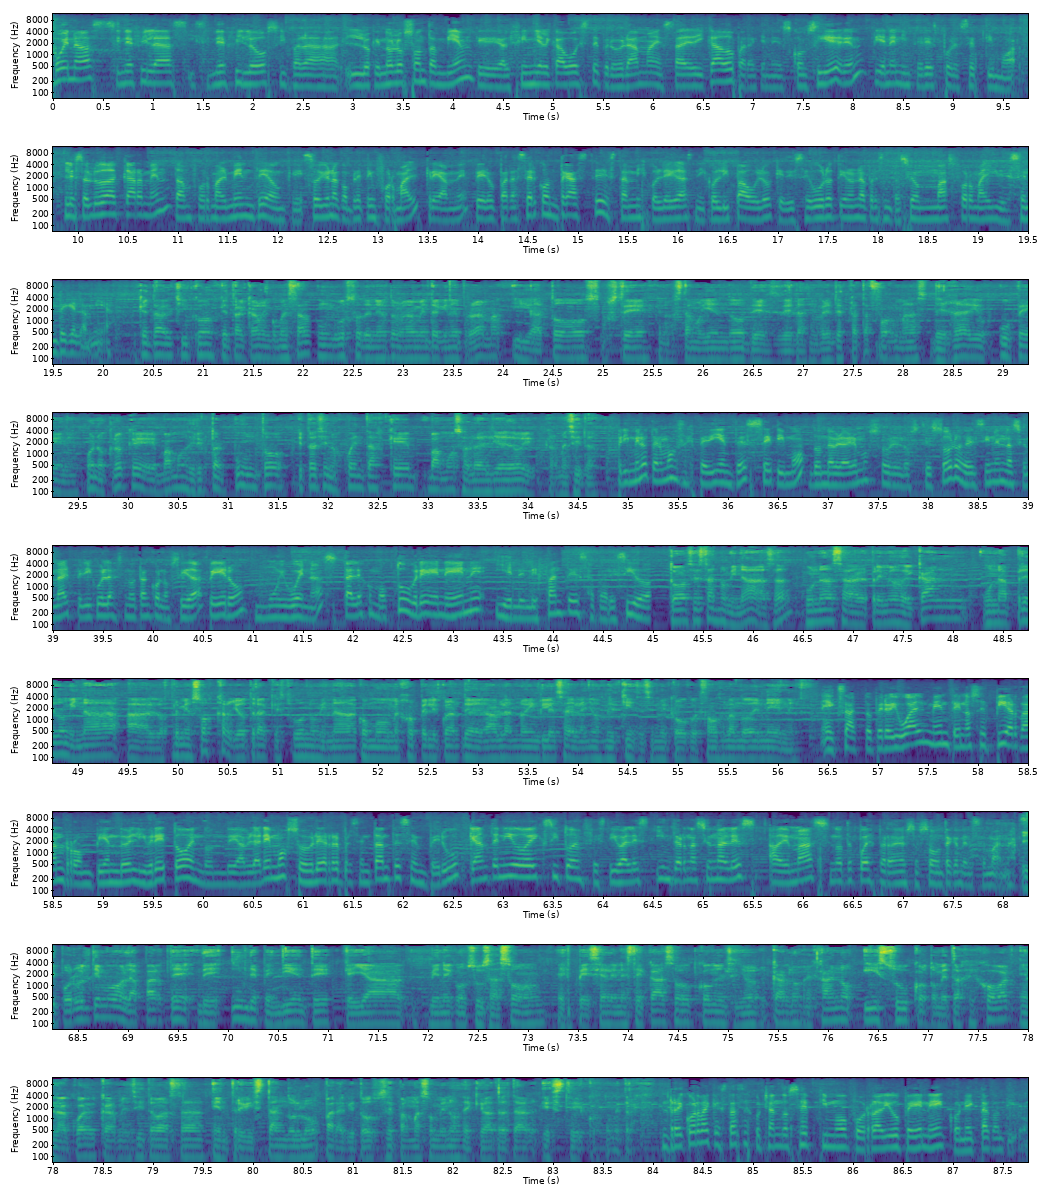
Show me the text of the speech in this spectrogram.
Buenas, cinéfilas y cinéfilos, y para los que no lo son también, que al fin y al cabo este programa está dedicado para quienes consideren tienen interés por el séptimo arte. Les saluda Carmen, tan formalmente, aunque soy una completa informal, créanme, pero para hacer contraste están mis colegas Nicole y Paulo, que de seguro tienen una presentación más formal y decente que la mía. ¿Qué tal chicos? ¿Qué tal Carmen? ¿Cómo están? Un gusto tenerte nuevamente aquí en el programa y a todos ustedes que nos están oyendo desde las diferentes plataformas de Radio UPN. Bueno, creo que vamos directo al punto. ¿Qué tal si nos cuentas qué vamos a hablar el día de hoy, Carmencita? Primero tenemos Expedientes, séptimo, donde hablaremos sobre los tesoros del cine nacional, películas no tan conocidas, pero muy buenas, tales como Octubre, NN y El Elefante Desaparecido. Todas estas nominadas, ¿ah? Unas al premio de Cannes, una predominada a los premios Oscar y otra que estuvo nominada como mejor película de habla no inglesa del año 2015, si no me equivoco, estamos hablando de NN. Exacto, pero igualmente no se pierdan rompiendo el libreto en donde hablaremos sobre representantes en Perú que han tenido éxito en festivales internacionales. Además, no te puedes perder esos soundtracks de la semana. Y por último, la parte de Independiente, que ya viene con su sazón especial en este caso, con el señor Carlos Rejano y su cortometraje Hobart, en la cual Carmencita va a estar entrevistándolo para que todos sepan más o menos de qué va a tratar este cortometraje. Recuerda que estás escuchando Séptimo por Radio UPN, conecta contigo.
